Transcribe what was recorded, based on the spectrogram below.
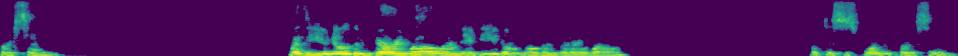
person. Whether you know them very well or maybe you don't know them very well. But this is one person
